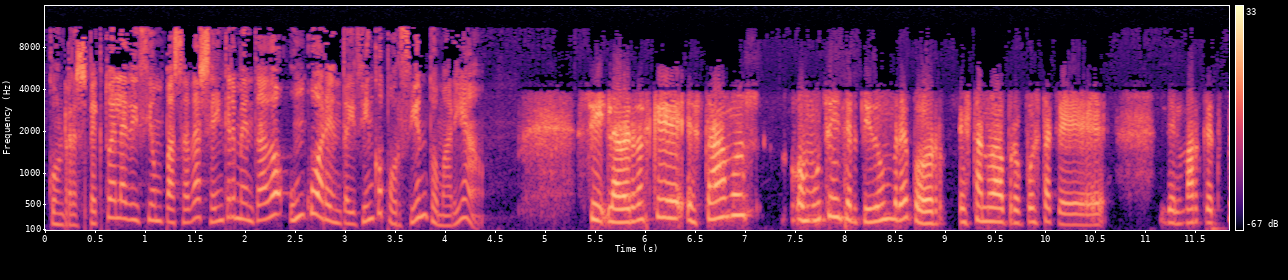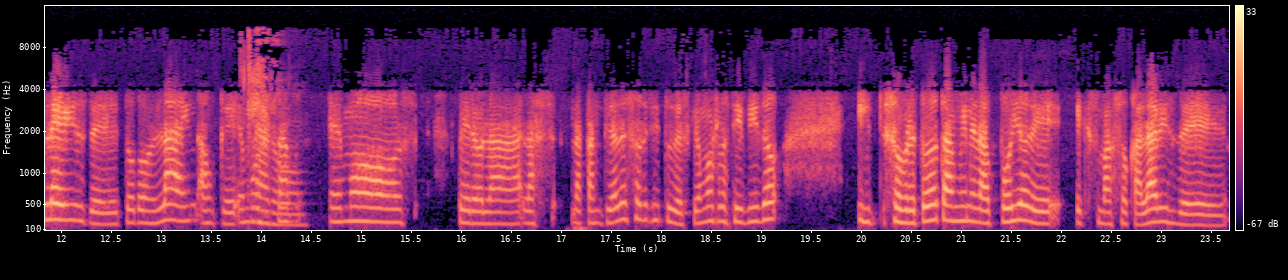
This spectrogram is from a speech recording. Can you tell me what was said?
con respecto a la edición pasada se ha incrementado un 45%, María. Sí, la verdad es que estábamos con mucha incertidumbre por esta nueva propuesta que del marketplace, de todo online, aunque hemos, Claro. hemos pero la, las- la cantidad de solicitudes que hemos recibido y sobre todo también el apoyo de exmasocalaris, de,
